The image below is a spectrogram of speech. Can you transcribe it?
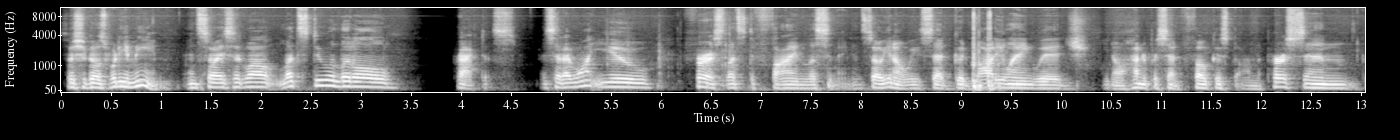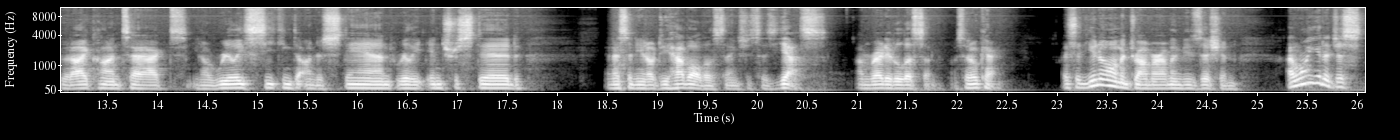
So she goes, What do you mean? And so I said, Well, let's do a little practice. I said, I want you first, let's define listening. And so, you know, we said good body language, you know, 100% focused on the person, good eye contact, you know, really seeking to understand, really interested. And I said, You know, do you have all those things? She says, Yes, I'm ready to listen. I said, Okay. I said, You know, I'm a drummer, I'm a musician. I want you to just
